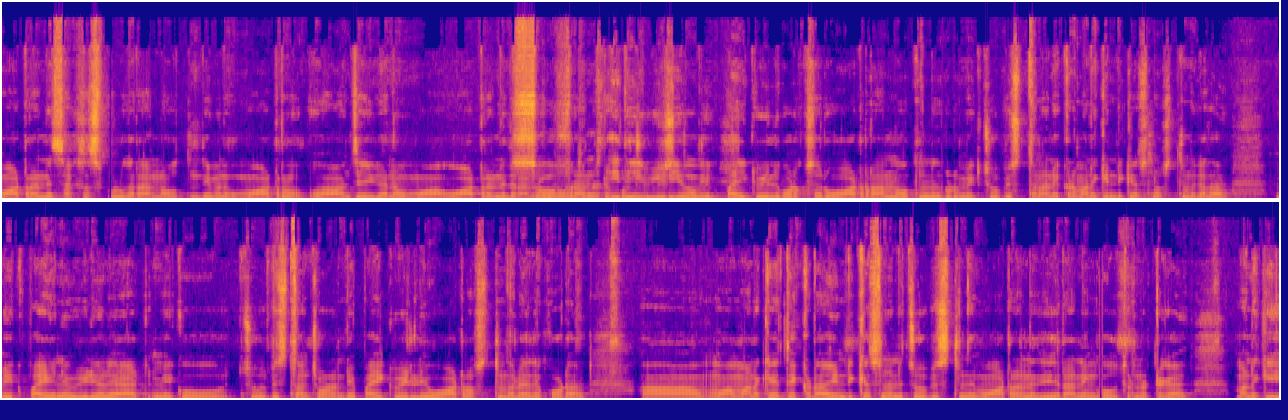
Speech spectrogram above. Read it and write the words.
మోటార్ అనేది సక్సెస్ఫుల్గా రన్ అవుతుంది. మనకు మోటార్ ఆన్ చేయగానే వాటర్ అనేది రన్ ఫ్రెండ్స్ ఇది వీడియో. మీకు పైకి వెళ్ళి కూడా ఒకసారి వాటర్ రన్ అవుతుంది కూడా మీకు చూపిస్తున్నాను. ఇక్కడ మనకి ఇండికేషన్ వస్తుంది కదా. మీకు పైన వీడియోలో యాడ్ మీకు చూపిస్తాను చూడండి. పైకి వెళ్ళి వాటర్ వస్తుందో లేదో కూడా. మనకైతే ఇక్కడ ఇండికేషన్ అనేది చూపిస్తుంది. మోటార్ అనేది రన్నింగ్ అవుతున్నట్టుగా. మనకి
